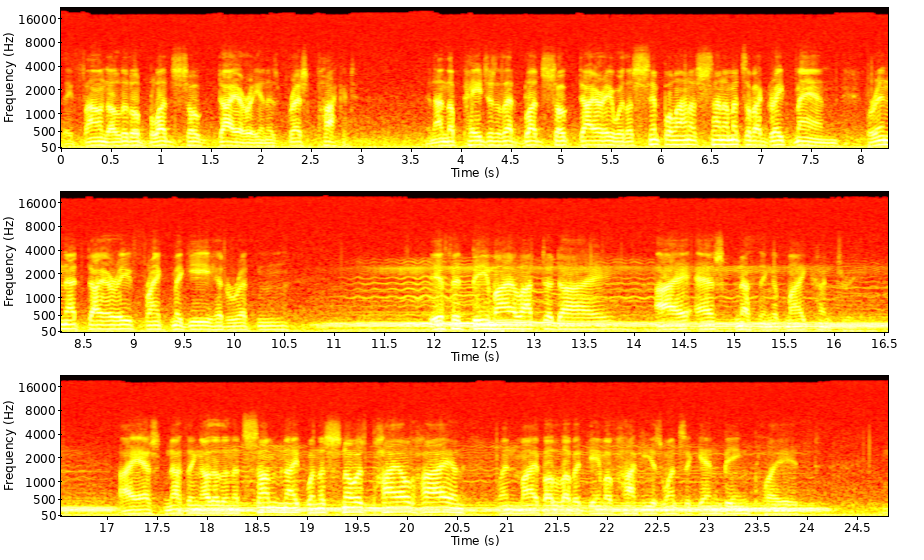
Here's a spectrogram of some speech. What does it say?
they found a little blood-soaked diary in his breast pocket. And on the pages of that blood-soaked diary were the simple, honest sentiments of a great man. For in that diary, Frank McGee had written, If it be my lot to die, I ask nothing of my country. I ask nothing other than that some night when the snow is piled high and when my beloved game of hockey is once again being played,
